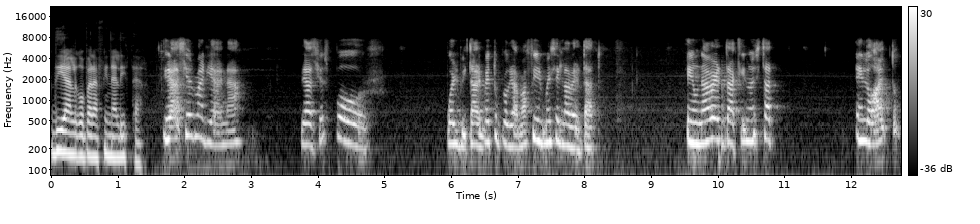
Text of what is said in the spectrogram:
Di algo para finalizar. Gracias, Mariana. Gracias por, por invitarme a tu programa Firmes en la Verdad en una verdad que no está en lo alto,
